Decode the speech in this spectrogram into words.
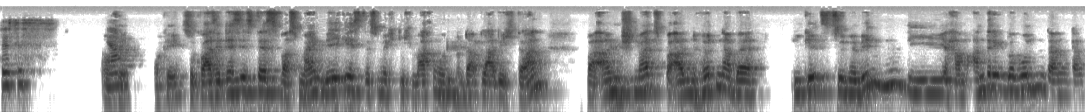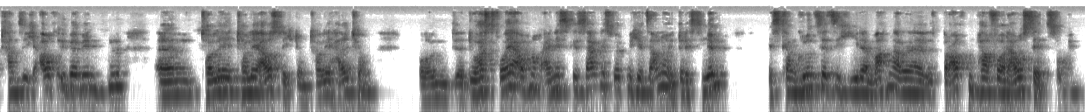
das ist, okay. ja. Okay, so quasi das ist das, was mein Weg ist, das möchte ich machen und, und da bleibe ich dran. Bei allem Schmerz, bei allen Hürden, aber die gilt es zu überwinden, die haben andere überwunden, dann, dann kann sich auch überwinden. Ähm, tolle, tolle Ausrichtung, tolle Haltung. Und äh, du hast vorher auch noch eines gesagt, das würde mich jetzt auch noch interessieren. Es kann grundsätzlich jeder machen, aber es braucht ein paar Voraussetzungen.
